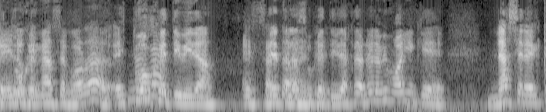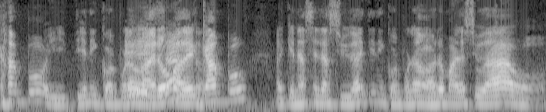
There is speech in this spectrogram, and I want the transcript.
es es, tu lo que me hace acordar. Es tu No, objetividad de la Exactamente. subjetividad. Claro, no es lo mismo alguien que nace en el campo y tiene incorporado Exacto. aroma del campo al que nace en la ciudad y tiene incorporado aroma de la ciudad o...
